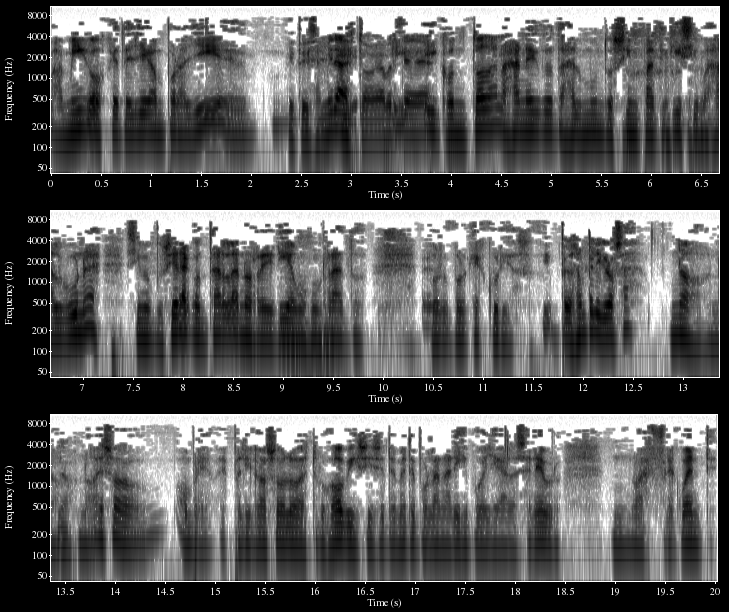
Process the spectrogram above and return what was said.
amigos que te llegan por allí. Eh, y te dicen, mira esto, a ver y, qué... y con todas las anécdotas del mundo simpaticísimas. Algunas, si me pusiera a contarlas, nos reiríamos un rato, porque es curioso. ¿Pero son peligrosas? No, no, no, eso, hombre, es peligroso los estrujovis si se te mete por la nariz y puede llegar al cerebro. No es frecuente.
